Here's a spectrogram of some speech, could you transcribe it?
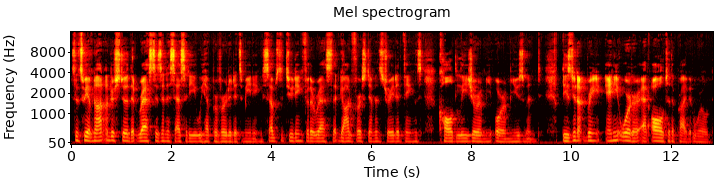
Since we have not understood that rest is a necessity, we have perverted its meaning, substituting for the rest that God first demonstrated things called leisure or amusement. These do not bring any order at all to the private world.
